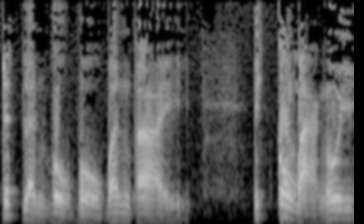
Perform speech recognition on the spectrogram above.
trích lên vù vù bên tai. Con bà ngươi!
